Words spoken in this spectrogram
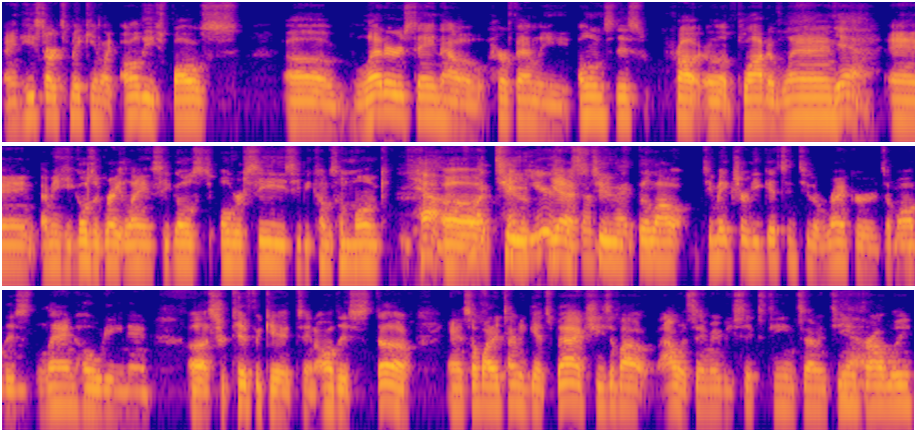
and he starts making like all these false uh, letters saying how her family owns this pro- uh, plot of land yeah, and i mean he goes to great lengths he goes overseas he becomes a monk yeah, uh, like to years. yes to fill out to make sure he gets into the records of all Mm-hmm. this land holding and uh, certificates and all this stuff and so by the time he gets back she's about i would say maybe 16 17 Yeah. probably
